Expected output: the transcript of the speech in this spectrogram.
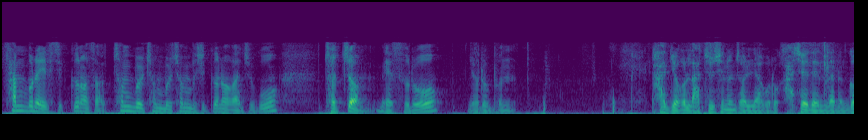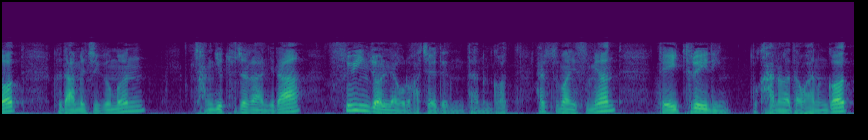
3분의 1씩 끊어서 1000불, 1000불, 1000불씩 끊어가지고 저점 매수로 여러분 가격을 낮추시는 전략으로 가셔야 된다는 것. 그 다음에 지금은 장기 투자가 아니라 스윙 전략으로 가셔야 된다는 것. 할 수만 있으면 데이 트레이딩 도 가능하다고 하는 것.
